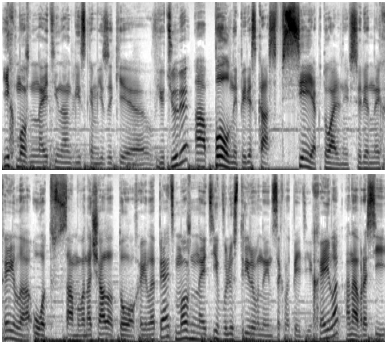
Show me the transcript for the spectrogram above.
их можно найти на английском языке в YouTube, а полный пересказ всей актуальной вселенной Хейла от самого начала до Halo 5 можно найти в иллюстрированной энциклопедии Хейла. Она в России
